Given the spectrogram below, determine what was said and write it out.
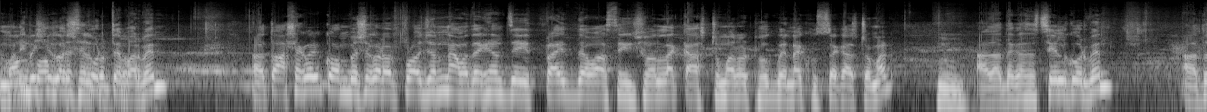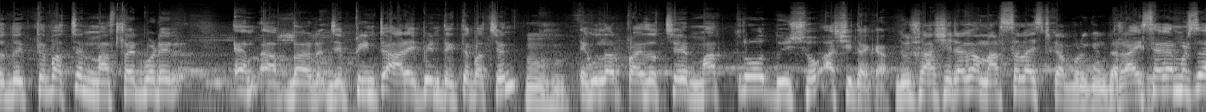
কম বেশি করে সেল করতে পারবেন। তো আশা করি কম বেশি করার প্রয়োজন না আমাদের এখানে যে প্রাইস দেওয়া আছে ইনশাল্লাহ কাস্টমারও ঠকবে না খুচরা কাস্টমার আর তাদের কাছে সেল করবেন তো দেখতে পাচ্ছেন মাসলাইট বোর্ডের আপনার যে প্রিন্টটা আর এই প্রিন্ট দেখতে পাচ্ছেন এগুলার প্রাইস হচ্ছে মাত্র দুইশো আশি টাকা। দুইশো আশি টাকা মার্শালাইজড কাপড় কিন্তু। রাইসা গার্মেন্টসে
